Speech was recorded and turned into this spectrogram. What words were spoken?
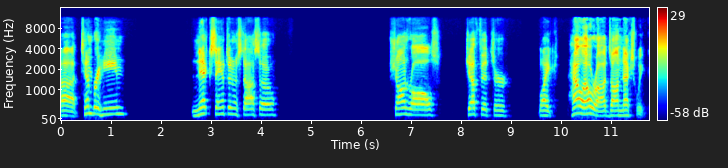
uh, Tim Brahim, Nick Santonastasso, Sean Rawls, Jeff Fitzer, like Hal Elrod's on next week,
